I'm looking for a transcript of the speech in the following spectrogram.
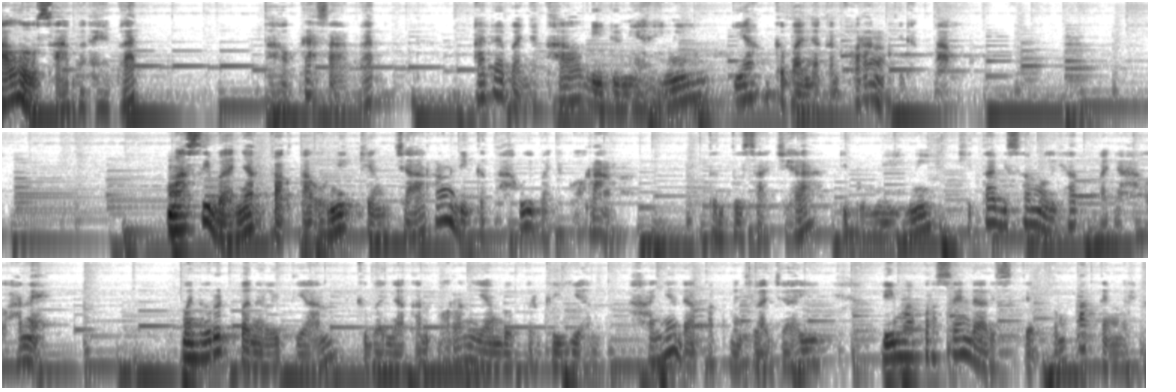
Halo sahabat hebat, tahukah sahabat, ada banyak hal di dunia ini yang kebanyakan orang tidak tahu. Masih banyak fakta unik yang jarang diketahui banyak orang. Tentu saja di bumi ini kita bisa melihat banyak hal aneh. Menurut penelitian, kebanyakan orang yang bepergian hanya dapat menjelajahi 5% dari setiap tempat yang mereka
